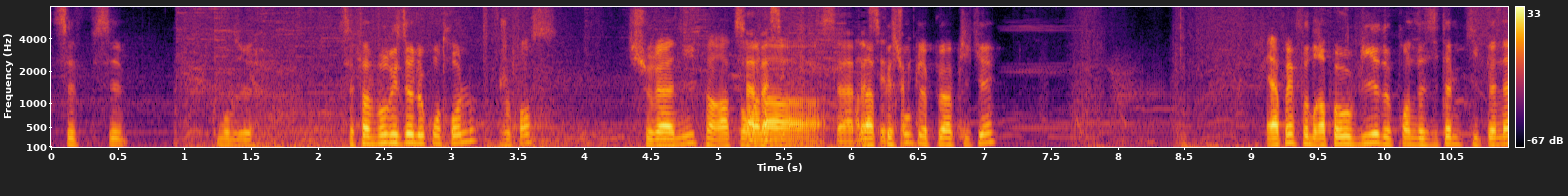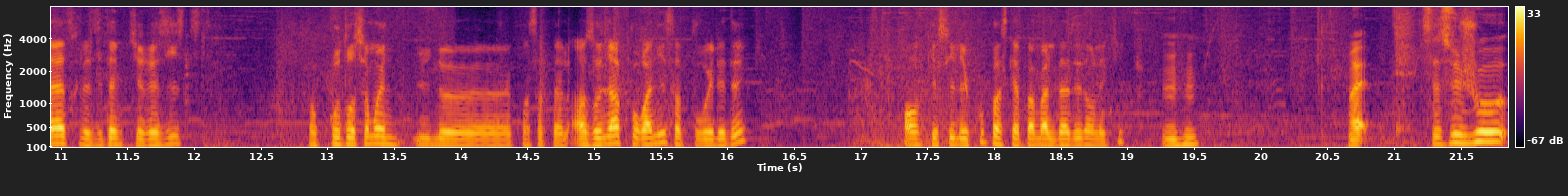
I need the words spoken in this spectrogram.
c'est, c'est, comment dire, c'est favoriser le contrôle, je pense, sur Annie par Ça rapport va à passer. la, Ça va à la pression qu'elle peut appliquer. Et après, il faudra pas oublier de prendre des items qui pénètrent, les items qui résistent. Donc potentiellement une, une euh, comment ça s'appelle, un Zonia pour Annie, ça pourrait l'aider. Encaisser les coups parce qu'il y a pas mal d'AD dans l'équipe. Mhm. Ouais, ça se joue.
